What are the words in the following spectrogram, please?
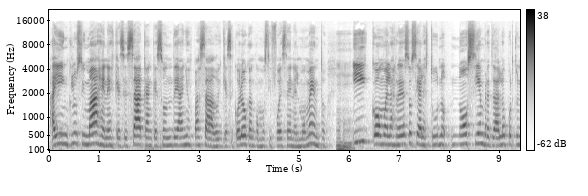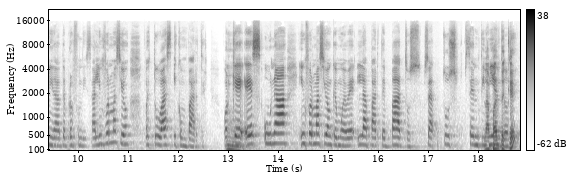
Hay incluso imágenes que se sacan que son de años pasados y que se colocan como si fuese en el momento. Y como en las redes sociales tú no, no siempre te das la oportunidad de profundizar la información, pues tú vas y compartes. Porque es una información que mueve la parte patos, o sea, tus sentimientos. qué?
